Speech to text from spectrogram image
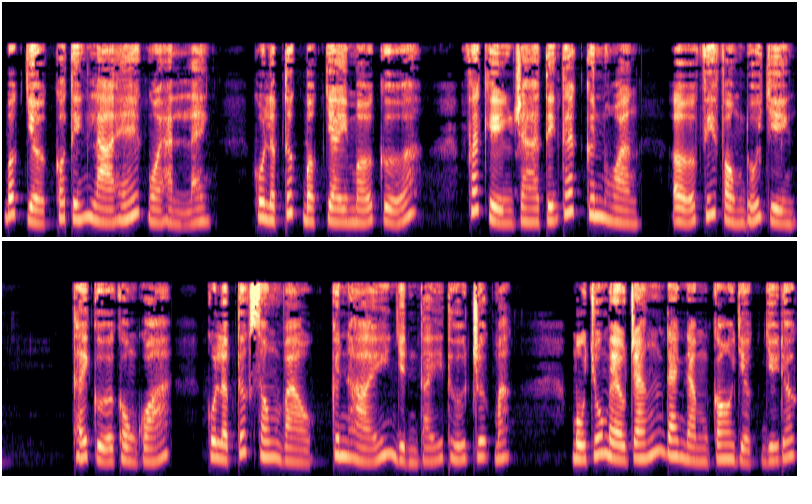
Bất chợt có tiếng la hét ngoài hành lang. Cô lập tức bật dậy mở cửa, Phát hiện ra tiếng thét kinh hoàng Ở phía phòng đối diện. Thấy cửa không quá Cô lập tức xông vào, Kinh hãi nhìn thấy thứ trước mắt. Một chú mèo trắng đang nằm co giật dưới đất,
